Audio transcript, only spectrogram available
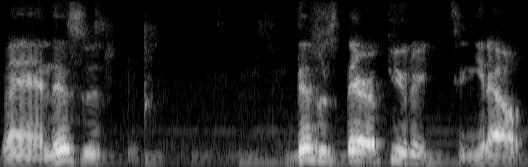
Man, this is this was therapeutic to get out.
